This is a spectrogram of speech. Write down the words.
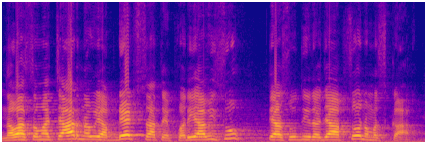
નવા સમાચાર નવી અપડેટ સાથે ફરી આવીશું. ત્યાં સુધી રજા આપશો. નમસ્કાર.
